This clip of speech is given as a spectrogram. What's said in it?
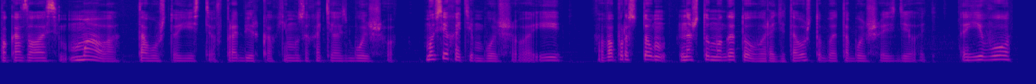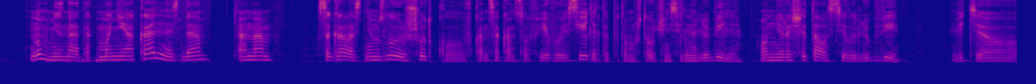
показалось мало того, что есть в пробирках, ему захотелось большего. Мы все хотим большего, и вопрос в том, на что мы готовы ради того, чтобы это большее сделать. Его, ну, не знаю, так, маниакальность, да, она сыграла с ним злую шутку, в конце концов его и съели-то, потому что очень сильно любили. Он не рассчитал силы любви. Ведь э,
